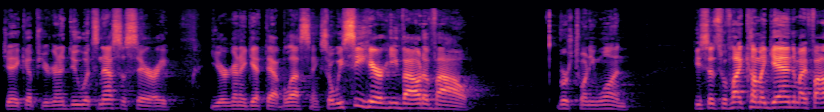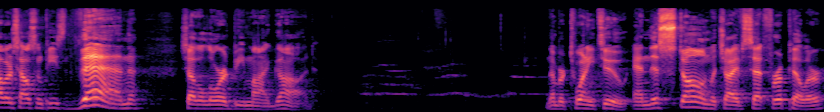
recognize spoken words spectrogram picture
Jacob, you're going to do what's necessary. You're going to get that blessing. So we see here he vowed a vow. Verse 21. He says, So if I come again to my father's house in peace, then shall the Lord be my God. Number 22. And this stone which I have set for a pillar,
